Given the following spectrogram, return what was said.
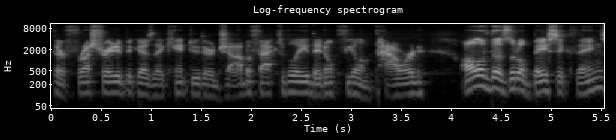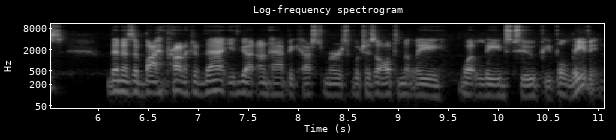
they're frustrated because they can't do their job effectively they don't feel empowered all of those little basic things then as a byproduct of that you've got unhappy customers which is ultimately what leads to people leaving.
